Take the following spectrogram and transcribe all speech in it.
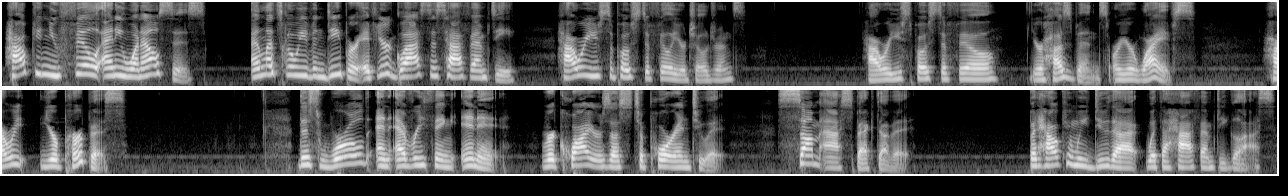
how can you fill anyone else's? And let's go even deeper. If your glass is half empty, how are you supposed to fill your children's? How are you supposed to fill your husband's or your wife's? How are you, your purpose? This world and everything in it requires us to pour into it, some aspect of it. But how can we do that with a half empty glass?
